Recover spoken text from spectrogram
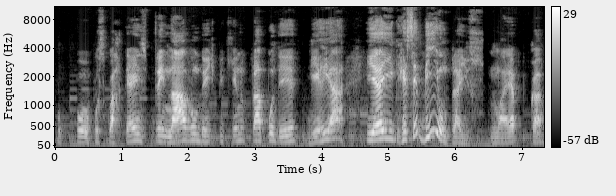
para os quartéis, treinavam desde pequeno para poder guerrear. E aí recebiam para isso. Numa época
